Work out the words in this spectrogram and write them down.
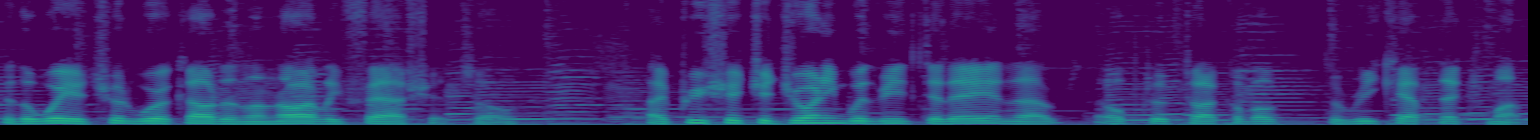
to the way it should work out in an orderly fashion. So, I appreciate you joining with me today, and uh, I hope to talk about the recap next month.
